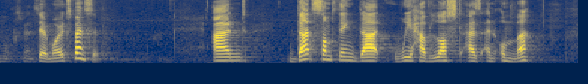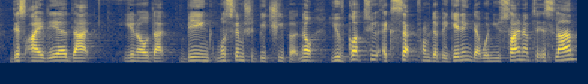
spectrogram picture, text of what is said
More. They're more expensive. And that's something that we have lost as an ummah. This idea that, you know, that being Muslim should be cheaper. No, you've got to accept from the beginning that when you sign up to Islam,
